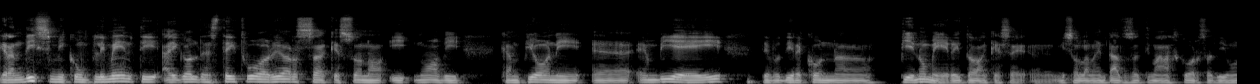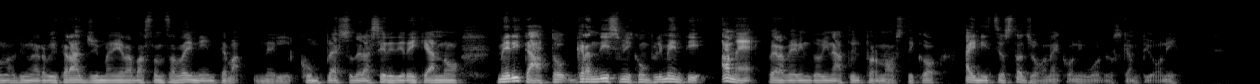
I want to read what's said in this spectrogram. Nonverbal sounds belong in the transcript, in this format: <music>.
grandissimi complimenti ai Golden State Warriors che sono i nuovi campioni eh, NBA, devo dire con uh, pieno merito, anche se eh, mi sono lamentato settimana scorsa di un, di un, arbitraggio in maniera abbastanza veemente, ma nel complesso della serie direi che hanno meritato. Grandissimi complimenti a me per aver indovinato il pronostico a inizio stagione con i Warriors campioni.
